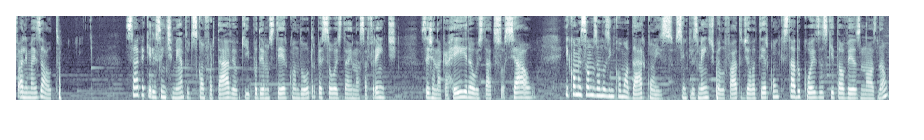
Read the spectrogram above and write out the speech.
fale mais alto. Sabe aquele sentimento desconfortável que podemos ter quando outra pessoa está em nossa frente, seja na carreira ou status social, e começamos a nos incomodar com isso, simplesmente pelo fato de ela ter conquistado coisas que talvez nós não?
